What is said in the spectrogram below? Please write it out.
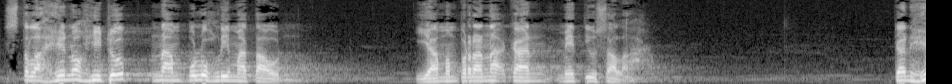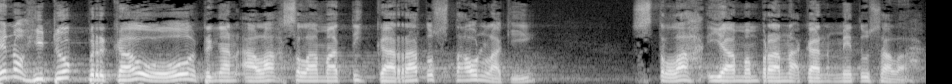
Setelah Henoh hidup 65 tahun, ia memperanakkan Metusalah. Dan Henokh hidup bergaul dengan Allah selama 300 tahun lagi setelah ia memperanakkan Metusalah.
